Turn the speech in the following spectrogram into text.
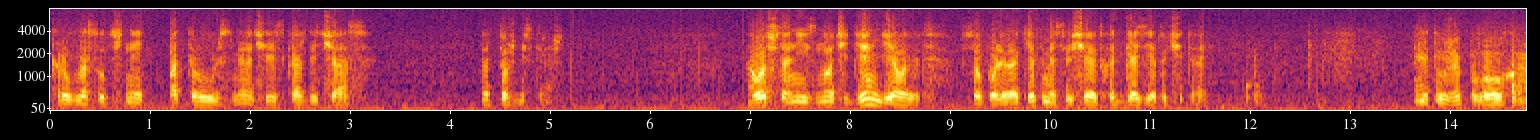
Круглосуточный патруль, смена через каждый час. Это тоже не страшно. А вот что они из ночи день делают, все поле ракетами освещают, хоть газету читай. Это уже плохо.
